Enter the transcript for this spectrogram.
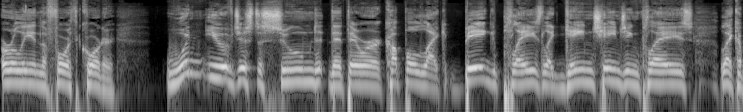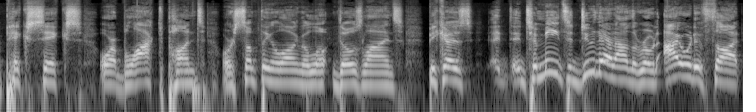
early in the fourth quarter, wouldn't you have just assumed that there were a couple like big plays, like game changing plays, like a pick six or a blocked punt or something along the lo- those lines? Because uh, to me, to do that on the road, I would have thought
